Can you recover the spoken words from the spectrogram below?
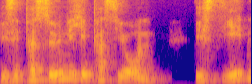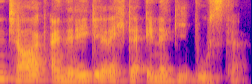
diese persönliche Passion ist jeden Tag ein regelrechter Energiebooster.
